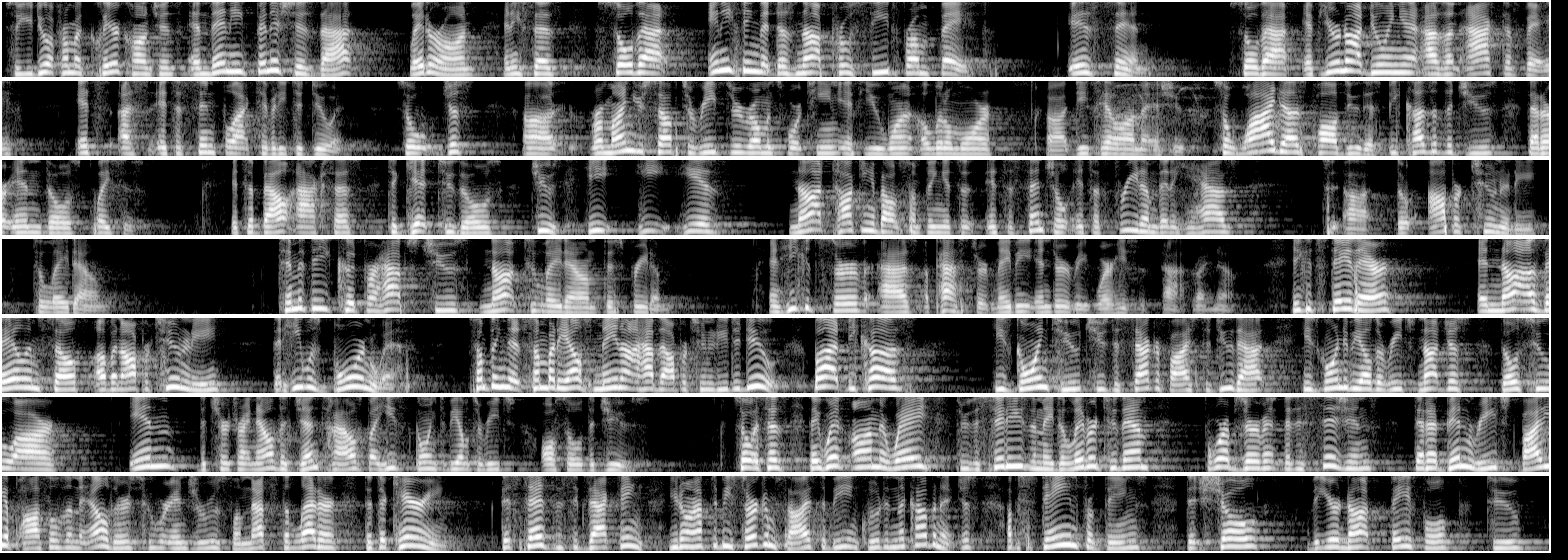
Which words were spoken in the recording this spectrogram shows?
So you do it from a clear conscience, and then he finishes that later on, and he says, so that anything that does not proceed from faith is sin. So that if you're not doing it as an act of faith, it's a, it's a sinful activity to do it. So just uh, remind yourself to read through Romans 14 if you want a little more uh, detail on the issue. So, why does Paul do this? Because of the Jews that are in those places. It's about access to get to those Jews. He, he, he is not talking about something, it's, a, it's essential, it's a freedom that he has to, uh, the opportunity to lay down. Timothy could perhaps choose not to lay down this freedom. And he could serve as a pastor, maybe in Derbe, where he's at right now. He could stay there and not avail himself of an opportunity that he was born with, something that somebody else may not have the opportunity to do. But because he's going to choose to sacrifice to do that, he's going to be able to reach not just those who are in the church right now, the Gentiles, but he's going to be able to reach also the Jews. So it says, they went on their way through the cities and they delivered to them for observant the decisions that had been reached by the apostles and the elders who were in Jerusalem. That's the letter that they're carrying that says this exact thing. You don't have to be circumcised to be included in the covenant. Just abstain from things that show that you're not faithful to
